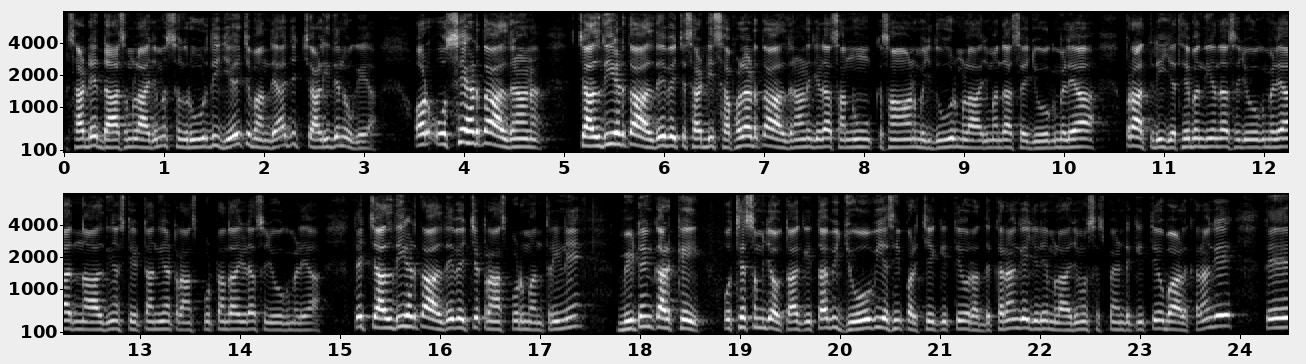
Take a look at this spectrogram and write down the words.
ਸਾਡੇ 10 ਮੁਲਾਜ਼ਮ ਸੰਗਰੂਰ ਦੀ ਜੇਲ੍ਹ 'ਚ ਬੰਦ ਆ ਅੱਜ 40 ਦਿਨ ਹੋ ਗਏ ਆ। ਔਰ ਉਸੇ ਹੜਤਾਲ ਦੌਰਾਨ ਚਲਦੀ ਹੜਤਾਲ ਦੇ ਵਿੱਚ ਸਾਡੀ ਸਫਲ ਹੜਤਾਲ ਦੌਰਾਨ ਜਿਹੜਾ ਸਾਨੂੰ ਕਿਸਾਨ ਮਜ਼ਦੂਰ ਮੁਲਾਜ਼ਮਾਂ ਦਾ ਸਹਿਯੋਗ ਮਿਲਿਆ, ਭਰਾਤਰੀ ਜਥੇਬੰਦੀਆਂ ਦਾ ਸਹਿਯੋਗ ਮਿਲਿਆ, ਨਾਲ ਦੀਆਂ ਸਟੇਟਾਂ ਦੀਆਂ ਟਰਾਂਸਪੋਰਟਾਂ ਦਾ ਜਿਹੜਾ ਸਹਿਯੋਗ ਮਿਲਿਆ ਤੇ ਚਲਦੀ ਹੜਤਾਲ ਦੇ ਵਿੱਚ ਟਰਾਂਸਪੋਰਟ ਮੰਤਰੀ ਨੇ ਮੀਟਿੰਗ ਕਰਕੇ ਉੱਥੇ ਸਮਝੌਤਾ ਕੀਤਾ ਵੀ ਜੋ ਵੀ ਅਸੀਂ ਪਰਚੇ ਕੀਤੇ ਉਹ ਰੱਦ ਕਰਾਂਗੇ, ਜਿਹੜੇ ਮੁਲਾਜ਼ਮ ਸਸਪੈਂਡ ਕੀਤੇ ਉਹ ਬਹਾਲ ਕਰਾਂਗੇ ਤੇ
